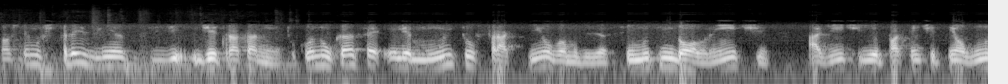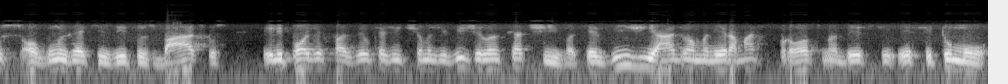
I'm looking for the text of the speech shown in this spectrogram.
Nós temos três linhas de, de tratamento. Quando o câncer ele é muito fraquinho, vamos dizer assim, muito indolente, a gente, o paciente tem alguns, alguns requisitos básicos, ele pode fazer o que a gente chama de vigilância ativa, que é vigiar de uma maneira mais próxima desse esse tumor.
